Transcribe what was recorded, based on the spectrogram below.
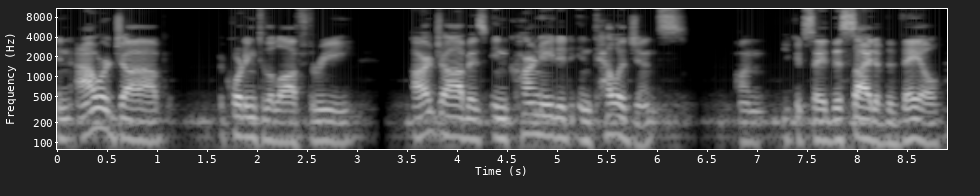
And our job according to the law of three, our job as incarnated intelligence on, you could say, this side of the veil,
